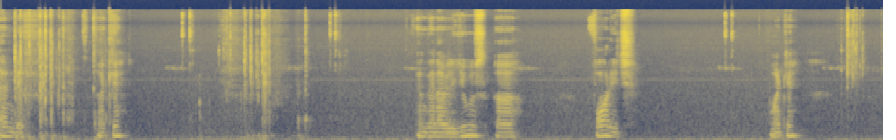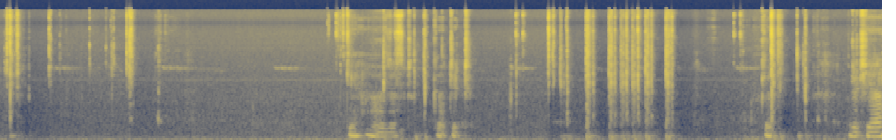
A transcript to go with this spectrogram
and if. Okay. And then I will use a for each. Okay okay I'll just cut it. Okay. Put it here.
